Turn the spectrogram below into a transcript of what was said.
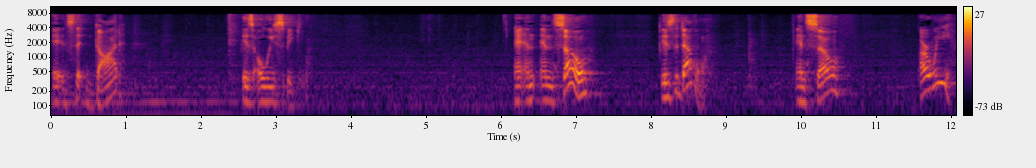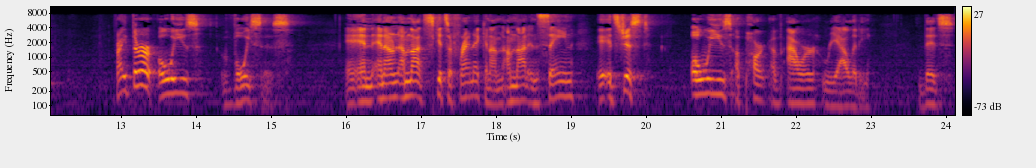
It's that God is always speaking. And, and so is the devil. And so are we. Right? There are always voices. And, and I'm, I'm not schizophrenic and I'm, I'm not insane. It's just always a part of our reality. That's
